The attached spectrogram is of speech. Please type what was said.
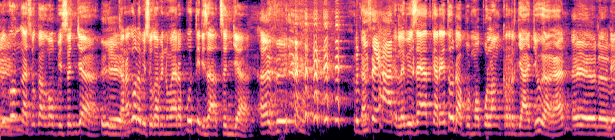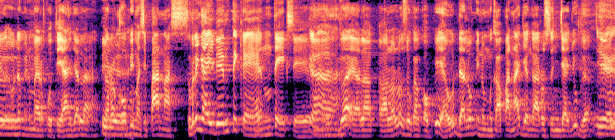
Tapi gue nggak suka kopi senja. Iya. Karena gue lebih suka minum air putih di saat senja. asik. Lebih Kan- sehat. Lebih sehat karena itu udah mau pulang kerja juga kan. Iya, udah, Jadi udah. udah minum air putih aja lah. Karena Iya. kopi masih panas. Sebenarnya nggak identik ya. Identik sih. Ya. Menurut gue ya lah, kalau lu suka kopi ya udah lu minum kapan aja nggak harus senja juga. Iya.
